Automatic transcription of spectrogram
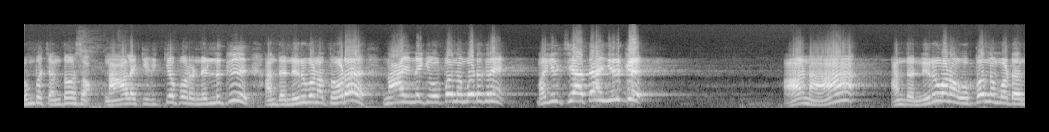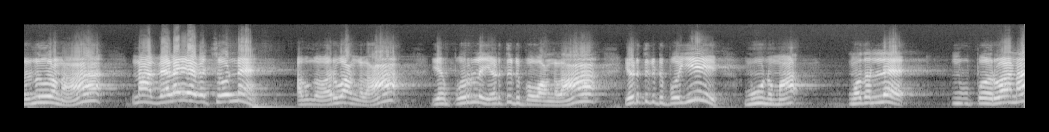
ரொம்ப சந்தோஷம். நாளைக்கு விற்க போகிற நெல்லுக்கு அந்த நிறுவனத்தோட நான் இன்னைக்கு ஒப்பந்தம் போட்டுக்கிறேன். மகிழ்ச்சியாக தான் இருக்கு. ஆனால் அந்த நிறுவனம் ஒப்பந்தம் போட்ட நிறுவனம் நான் விலைய வச்சோன்னே அவங்க வருவாங்களாம் என் பொருளை எடுத்துகிட்டு போவாங்களாம். எடுத்துக்கிட்டு போய் மூணு மா முதல்ல முப்பது ரூபானா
